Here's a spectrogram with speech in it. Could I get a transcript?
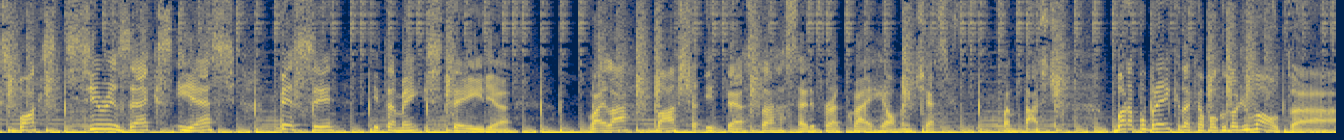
Xbox Series X e S, PC e também Stadia. Vai lá, baixa e testa. A série Far Cry realmente é fantástica. Bora pro break, daqui a pouco eu tô de volta.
